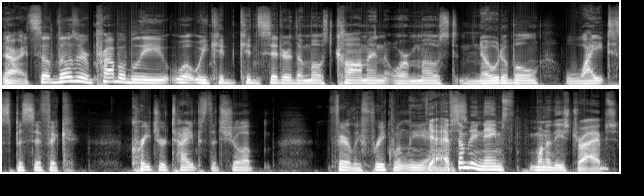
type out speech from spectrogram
All right, so those are probably what we could consider the most common or most notable white specific creature types that show up fairly frequently. Yeah, if somebody names one of these tribes,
